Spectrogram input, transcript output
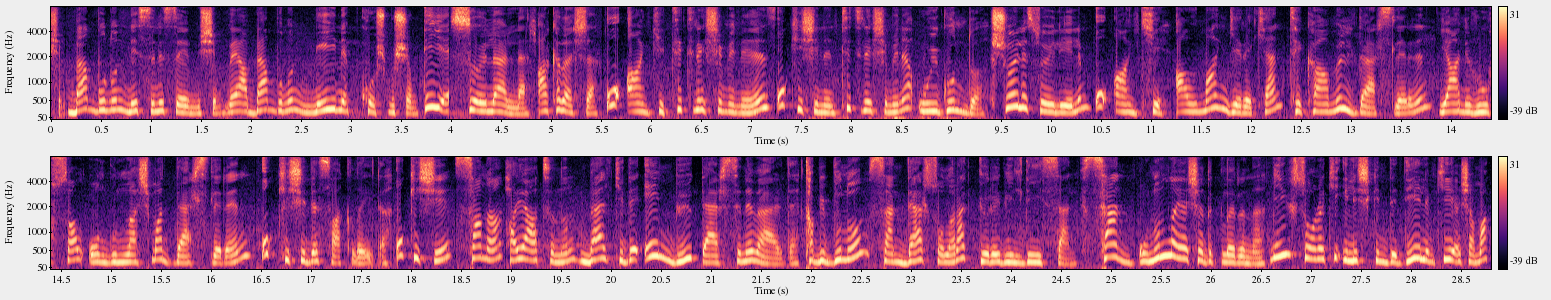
etkilenmişim? Ben bunun nesini sevmişim veya ben bunun neyine koşmuşum diye söylerler. Arkadaşlar o anki titreşiminiz o kişinin titreşimine uygundu. Şöyle söyleyelim o anki alman gereken tekamül derslerinin yani ruhsal olgunlaşma derslerin o kişide saklıydı. O kişi sana hayatının belki de en büyük dersini verdi. Tabi bunu sen ders olarak görebildiysen, sen onunla yaşadıklarını bir sonraki ilişkinde diyelim ki yaşamak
